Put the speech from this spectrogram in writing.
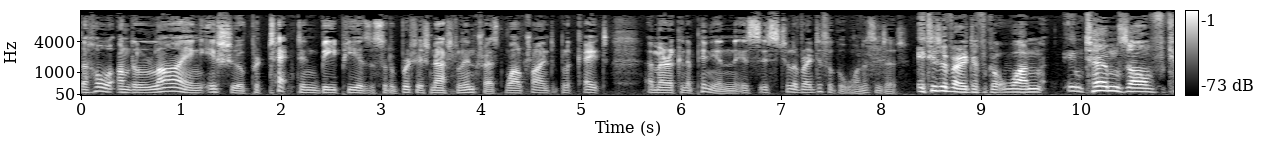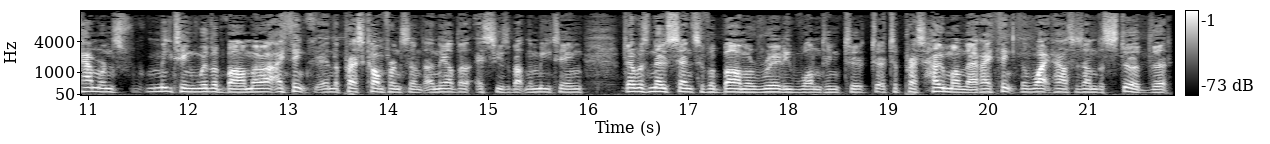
the whole underlying issue of protecting BP as a sort of British national interest while trying to placate American opinion is, is still a very difficult one, isn't it? It is a very difficult one. In terms of Cameron's meeting with Obama, I think in the press conference and, and the other issues about the meeting, there was no sense of Obama really wanting to, to, to press home on that. I think the White House has understood that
